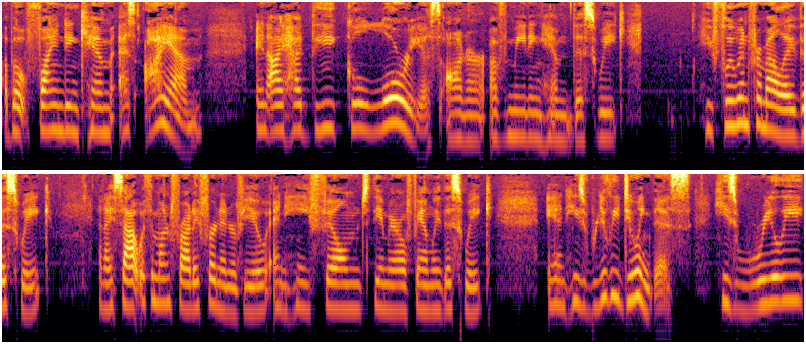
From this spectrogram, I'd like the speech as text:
about finding Kim as I am and I had the glorious honor of meeting him this week. He flew in from LA this week, and I sat with him on Friday for an interview, and he filmed the Amero family this week. And he's really doing this. He's really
